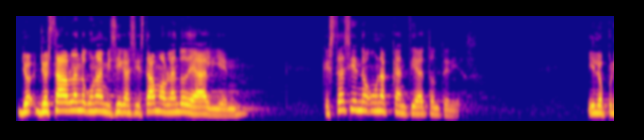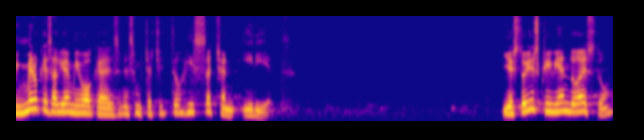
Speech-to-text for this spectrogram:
yo, yo, estaba hablando con una de mis hijas y estábamos hablando de alguien que está haciendo una cantidad de tonterías. Y lo primero que salió de mi boca es, ese muchachito, he's such an idiot. Y estoy escribiendo esto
